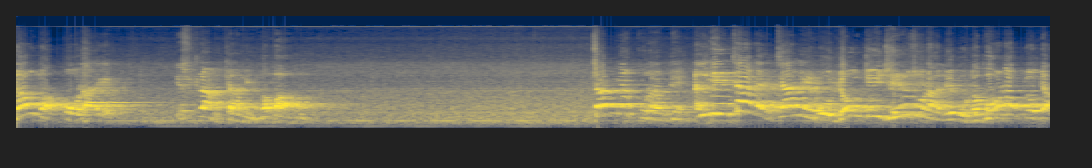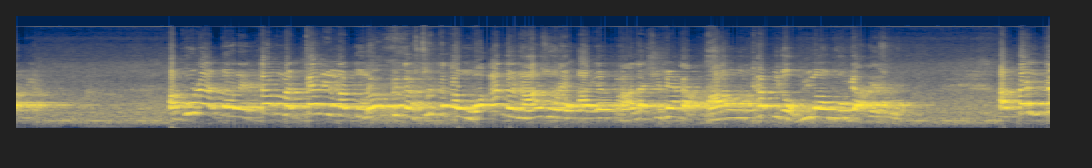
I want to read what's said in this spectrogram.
နောက်မှာပေါ်လာရဲ့အစ္စလာမ်ကျမ်းလီမပါဘူးကျမ်းမြတ်ကုရ်အာန်တဲ့အလင်းကြတဲ့ကျမ်းလီကိုယုံကြည်ခြင်းဆိုတာလေးကိုသဘောတော့ပြောပြမယ်အခုနတော့တဲ့တမ္မကလိမတုရဘိကဆွတ်ကောဝအဒနာဆိုတဲ့အာယတ်မှာအလရှိမြတ်ကဘာကိုထပ်ပြီးတော့မိမောင်းထုတ်ပြတယ်ဆိုတော့အတိတ်က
